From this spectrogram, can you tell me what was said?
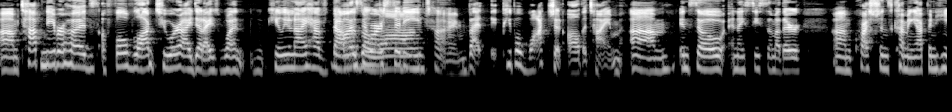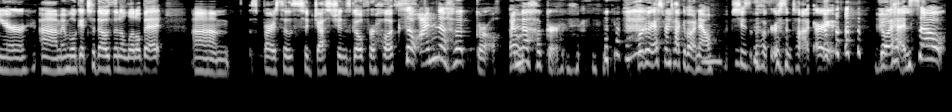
Um, top neighborhoods, a full vlog tour. I did. I went. Kayleen and I have That gone was through our city time. but people watch it all the time. Um, and so, and I see some other um, questions coming up in here, um, and we'll get to those in a little bit. Um, as far as those suggestions go for hooks, So I'm the hook girl. I'm Oh. the hooker. we're gonna ask her to talk about now. She's the hookers and talk. All right, go ahead. So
